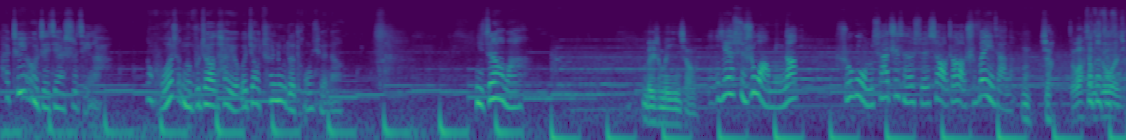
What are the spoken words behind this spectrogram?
还真有这件事情啊？那我怎么不知道他有个叫春露的同学呢？你知道吗？没什么印象了。也许是网名呢。如果我们去他之前的学校找老师问一下呢？嗯，行，走吧，咱们去问去。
